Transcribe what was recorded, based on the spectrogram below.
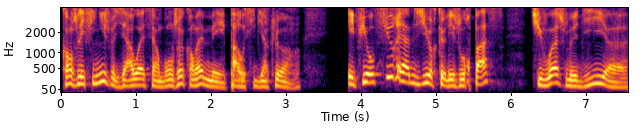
quand je l'ai fini, je me disais, ah ouais, c'est un bon jeu quand même, mais pas aussi bien que le 1. Et puis au fur et à mesure que les jours passent, tu vois, je me dis, euh,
